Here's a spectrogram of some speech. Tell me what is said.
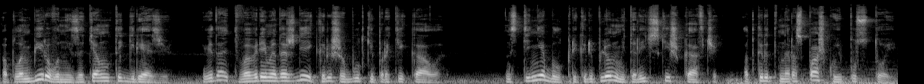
опломбированный и затянутый грязью. Видать, во время дождей крыша будки протекала. На стене был прикреплен металлический шкафчик, открытый нараспашку и пустой.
